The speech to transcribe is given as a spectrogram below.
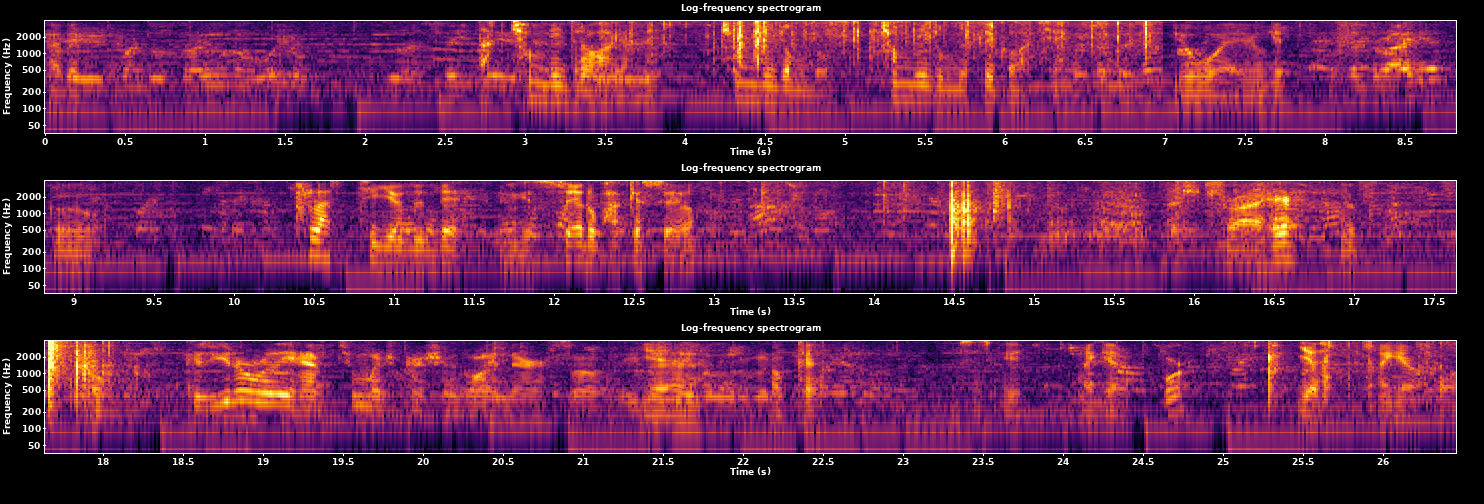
800불 딱 1000불 들어가겠네 1000불 정도 1000불 정도 쓸 것 같아요 요거예요 요게 그 플라스틱이었는데 이게 쇠로 바뀌었어요 Let's try here Yep. Because you don't really have too much pressure going there, so you just Yeah. need a little bit. Okay This is good I get a Four? Yes, I get a four.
